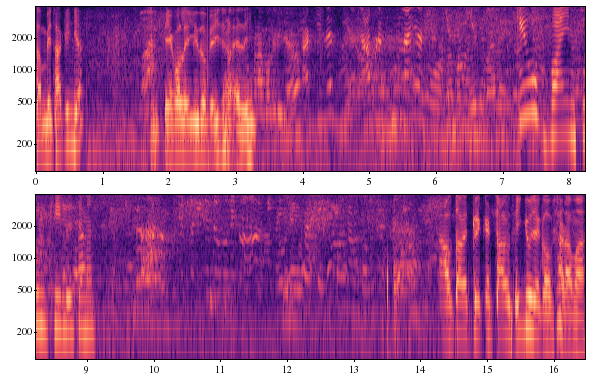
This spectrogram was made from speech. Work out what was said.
તમે થાકી ગયા? ટેકો લઈ લીધો બે જણા જઈને કેવું ફાઇન ફૂલ ખીલું છે માં આવતા હવે ક્રિકેટ ચાલુ થઈ ગયું છે ગૌશાળામાં.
